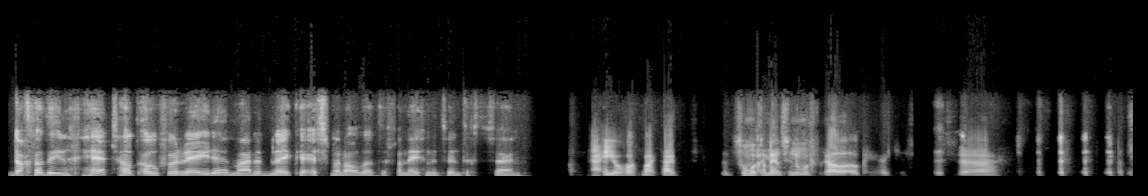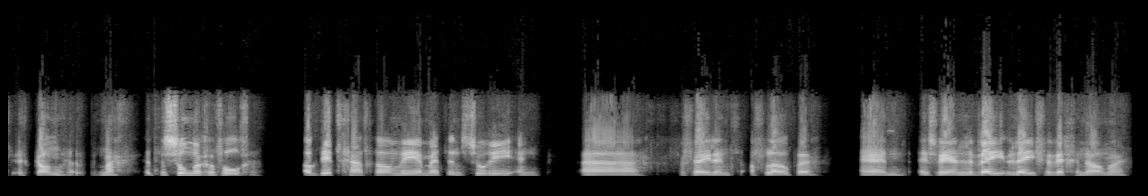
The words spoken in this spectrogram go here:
dacht dat hij hert had overreden. Maar het bleek eh, Esmeralda van 29 te zijn. Ja joh, wat maakt uit. Sommige mensen noemen vrouwen ook hertjes. Dus eh, het, het kan, maar het is zonder gevolgen. Ook dit gaat gewoon weer met een sorry en eh, vervelend aflopen. En er is weer een le- leven weggenomen.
